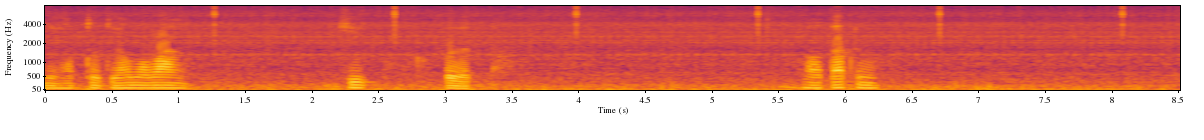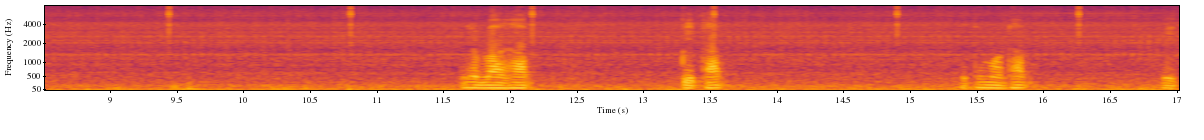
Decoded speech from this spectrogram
นี่ครับตัวที่เอามาวาง คลิกเปิด รอแป๊บหนึ่ง เรียบร้อยครับ ปิดครับ ปิดทั้งหมดครับ ปิด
